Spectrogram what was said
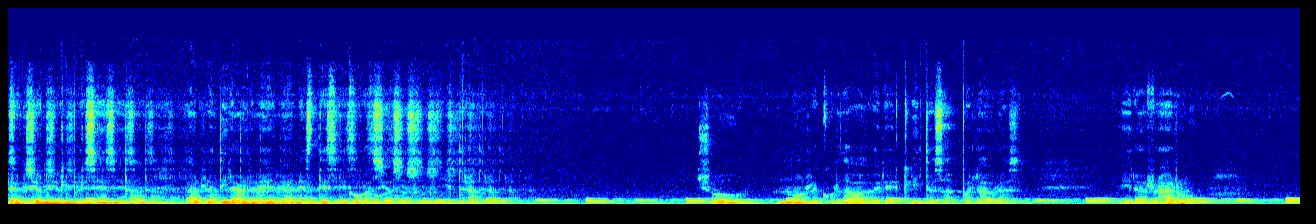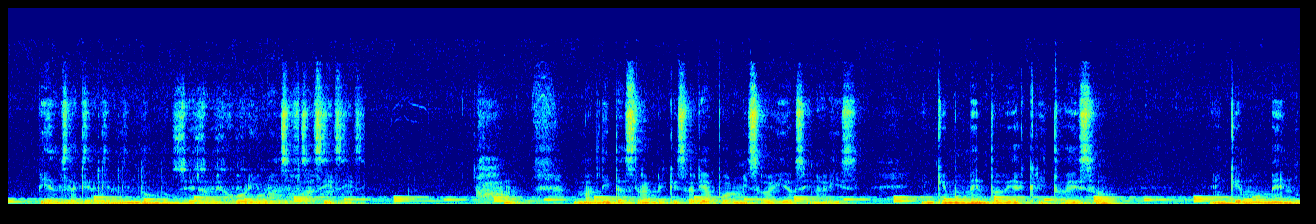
reacciones que presenta al retirarle el anestésico gaseoso suministrado. Yo no recordaba haber escrito esas palabras. Era raro. Piensa que tu mundo será mejor y más fácil. Maldita sangre que salía por mis oídos y nariz. ¿En qué momento había escrito eso? ¿En qué momento?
